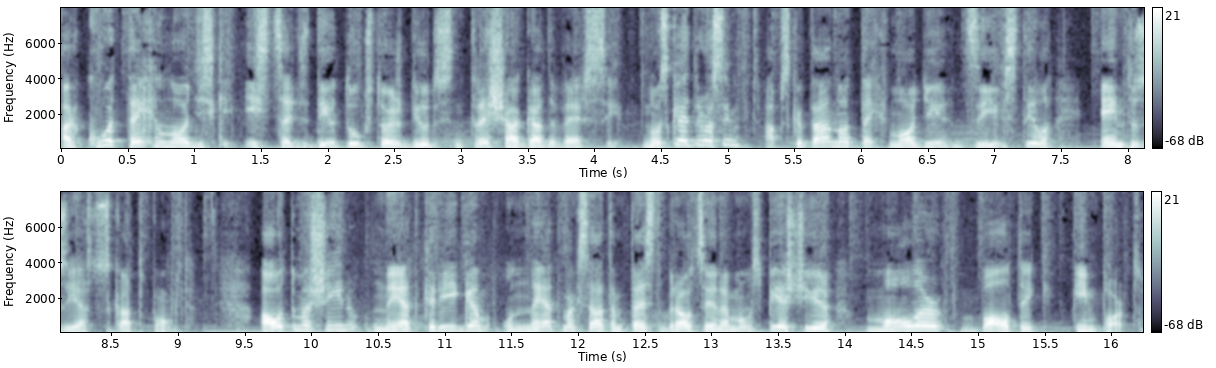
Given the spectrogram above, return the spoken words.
Ar ko tehnoloģiski izceļas 2023. gada versija? Noskaidrosim apskatā no tehnoloģiju dzīves stila entuziastu skatu punkta. Automašīnu neatkarīgam un neatmaksātam testa braucienam mums piešķīra Moller Baltic Import.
